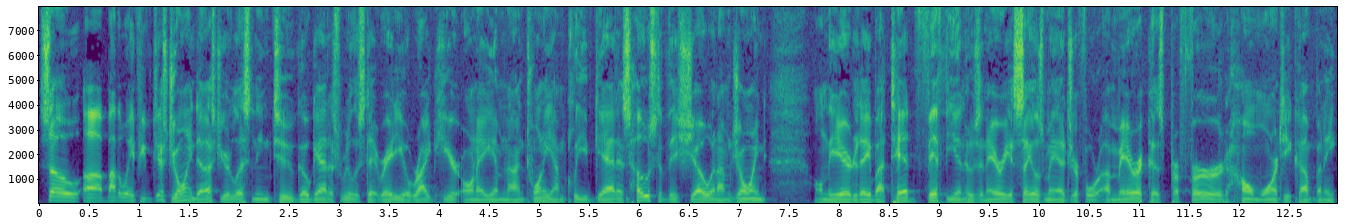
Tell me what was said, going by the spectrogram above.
So, uh, by the way, if you've just joined us, you're listening to Go Gaddis Real Estate Radio right here on AM 920. I'm Cleve Gaddis, host of this show, and I'm joined on the air today by Ted Fithian, who's an area sales manager for America's Preferred Home Warranty Company.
